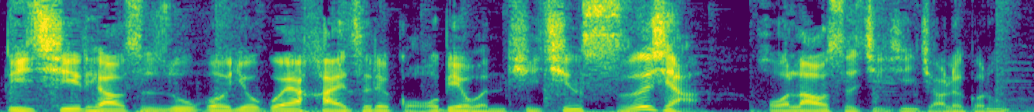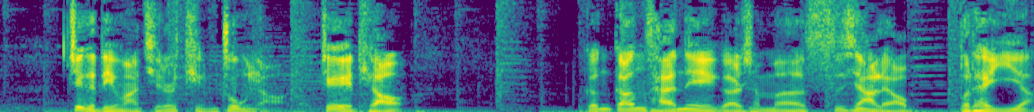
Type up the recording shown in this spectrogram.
第七条是如果有关孩子的个别问题，请私下和老师进行交流沟通。这个地方其实挺重要的，这一条跟刚才那个什么私下聊不太一样。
